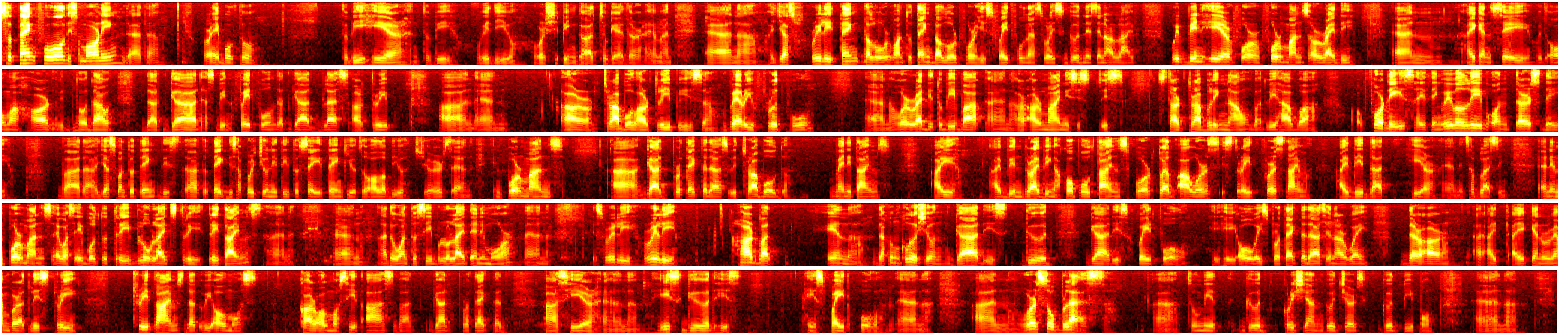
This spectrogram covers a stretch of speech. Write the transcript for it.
We're thankful this morning that uh, we're able to, to be here and to be with you, worshiping God together. Amen. And uh, I just really thank the Lord, want to thank the Lord for His faithfulness, for His goodness in our life. We've been here for four months already, and I can say with all my heart, with no doubt, that God has been faithful, that God bless our trip, and, and our travel, our trip is uh, very fruitful, and we're ready to be back, and our, our mind is, is, is start traveling now, but we have uh, four days, I think. We will leave on Thursday, but I just want to thank this, uh, to take this opportunity to say thank you to all of you, church, and in four months, uh, God protected us. We traveled many times. I I've been driving a couple times for 12 hours straight. First time I did that here, and it's a blessing. And in four months, I was able to three blue lights three three times, and and I don't want to see blue light anymore. And it's really really hard, but in uh, the conclusion, God is good, God is faithful. He, he always protected us in our way. There are I, I can remember at least three three times that we almost car almost hit us, but God protected us here, and um, He's good. He's He's faithful, and uh, and we're so blessed uh, to meet good Christian, good church, good people, and uh,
